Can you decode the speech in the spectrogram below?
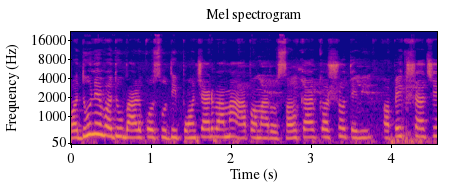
વધુને વધુ બાળકો સુધી પહોંચાડવામાં આપ અમારો સહકાર કરશો તેવી અપેક્ષા છે.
